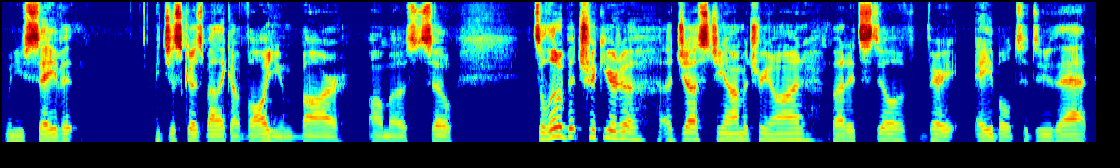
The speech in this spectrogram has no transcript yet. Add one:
when you save it. It just goes by like a volume bar almost. So it's a little bit trickier to adjust geometry on, but it's still very able to do that.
